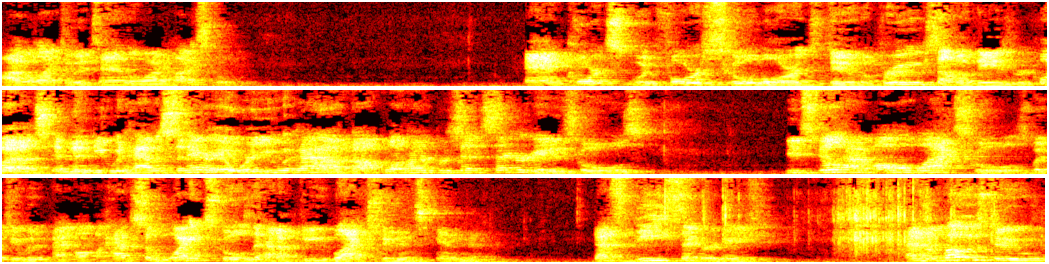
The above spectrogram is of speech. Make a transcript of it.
I would like to attend the white high school. And courts would force school boards to approve some of these requests, and then you would have a scenario where you would have not 100% segregated schools. You'd still have all black schools, but you would uh, have some white schools that had a few black students in them. That's desegregation. As opposed to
